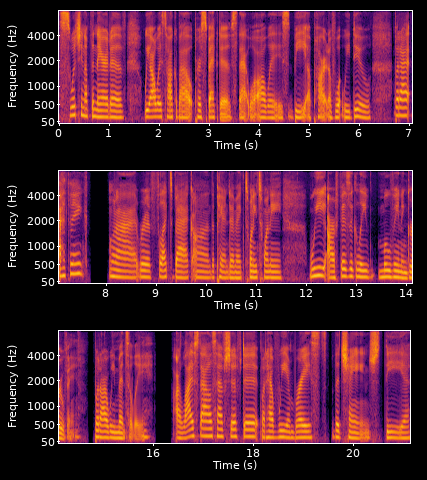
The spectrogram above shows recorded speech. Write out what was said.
switching up the narrative. We always talk about perspectives that will always be a part of what we do. But I, I think when I reflect back on the pandemic 2020, we are physically moving and grooving, but are we mentally? Our lifestyles have shifted, but have we embraced the change, the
